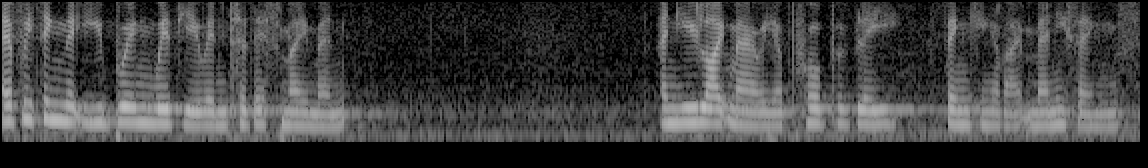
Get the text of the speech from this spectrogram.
everything that you bring with you into this moment. And you, like Mary, are probably thinking about many things.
